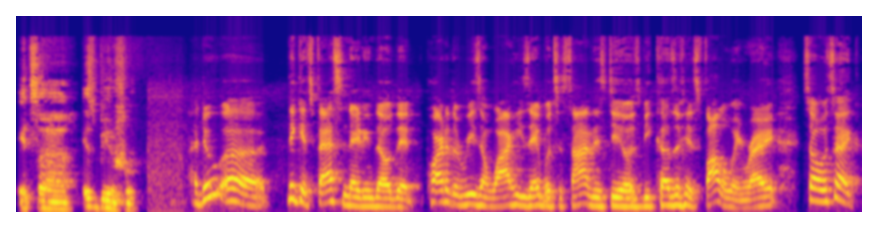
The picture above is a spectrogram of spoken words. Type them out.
it's uh it's beautiful. I do uh, think it's fascinating though that part of the reason why he's able to sign this deal is because of his following, right? So it's like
